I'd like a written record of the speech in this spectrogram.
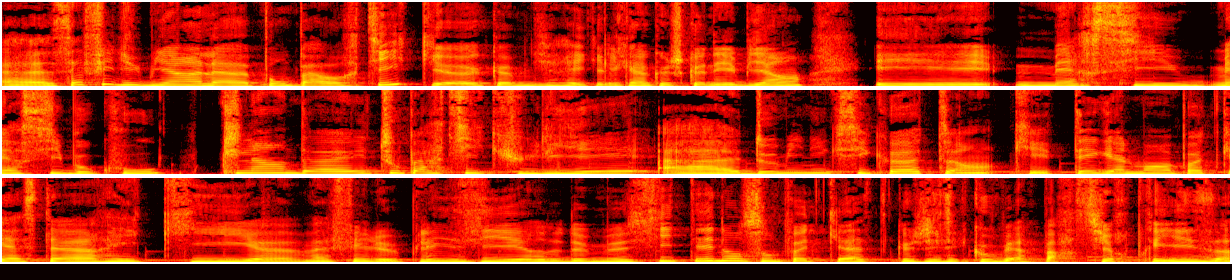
Euh, ça fait du bien à la pompe aortique, euh, comme dirait quelqu'un que je connais bien. Et merci, merci beaucoup. Clin d'œil tout particulier à Dominique Sicotte, hein, qui est également un podcasteur et qui m'a fait le plaisir de me citer dans son podcast que j'ai découvert par surprise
